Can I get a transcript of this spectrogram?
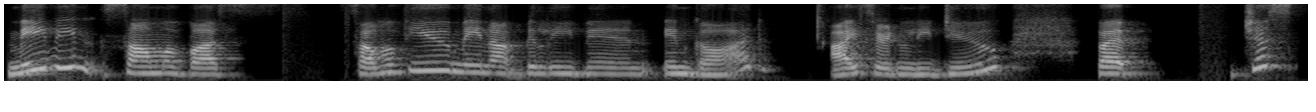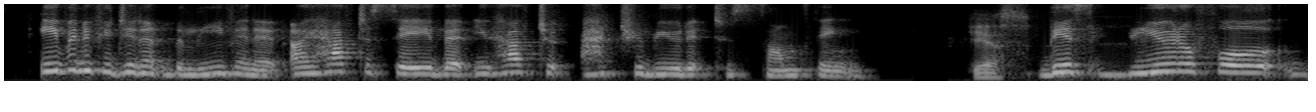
maybe some of us some of you may not believe in in god. I certainly do. But just even if you didn't believe in it i have to say that you have to attribute it to something. Yes. This beautiful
